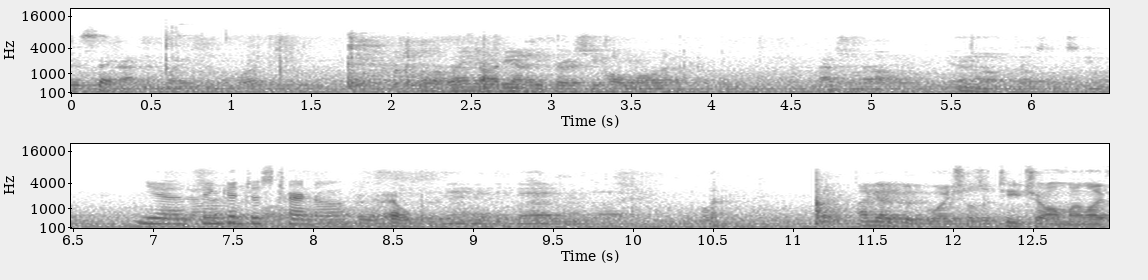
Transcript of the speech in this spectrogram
way, it's still gonna be the same. Yeah, I think it just turned off. It would help. I got a good voice. I was a teacher all my life.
